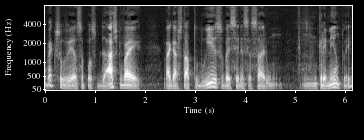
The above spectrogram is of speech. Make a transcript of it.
como é que o senhor vê essa possibilidade? Acho que vai, vai gastar tudo isso? Vai ser necessário um, um incremento aí?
